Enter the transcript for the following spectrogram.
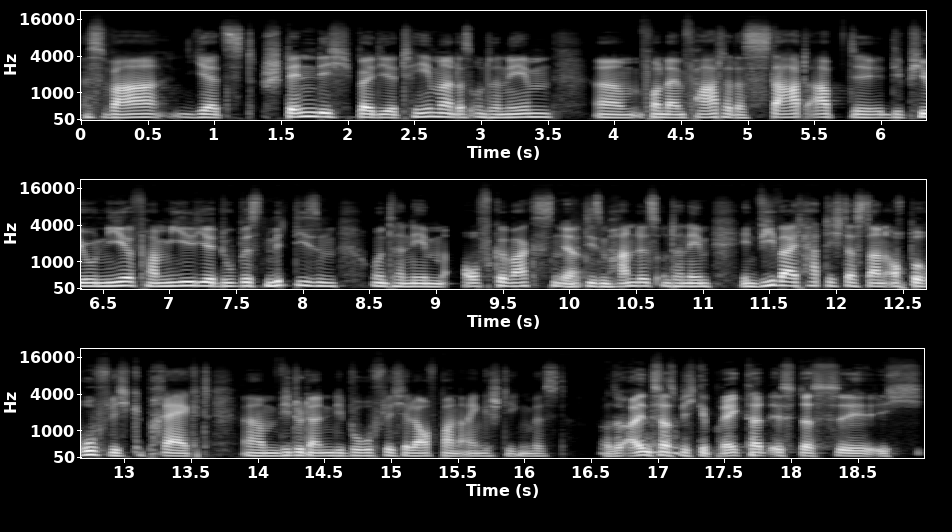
Es war jetzt ständig bei dir Thema, das Unternehmen ähm, von deinem Vater, das Start-up, die, die, Pionierfamilie. Du bist mit diesem Unternehmen aufgewachsen, ja. mit diesem Handelsunternehmen. Inwieweit hat dich das dann auch beruflich geprägt, ähm, wie du dann in die berufliche Laufbahn eingestiegen bist? Also eins, was mich geprägt hat, ist, dass ich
